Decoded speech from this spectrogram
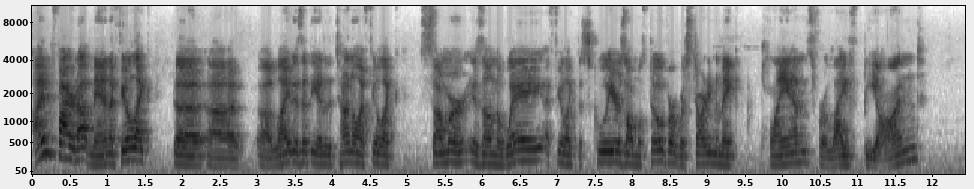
I'm fired up, man. I feel like the uh, uh, light is at the end of the tunnel. I feel like summer is on the way. I feel like the school year is almost over. We're starting to make plans for life beyond.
